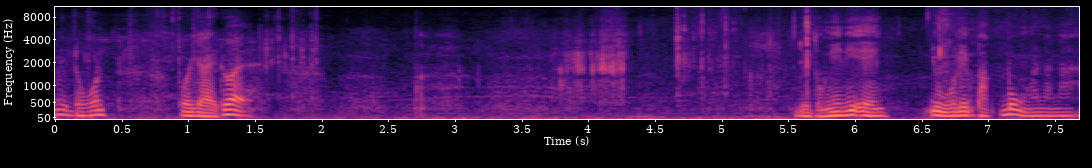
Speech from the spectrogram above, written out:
ไม่โดน ตัวใหญ่ด้วย อยู่ตรงนี้นี่เอง อยู่ริมผักบุ้งนั่นนะนะ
